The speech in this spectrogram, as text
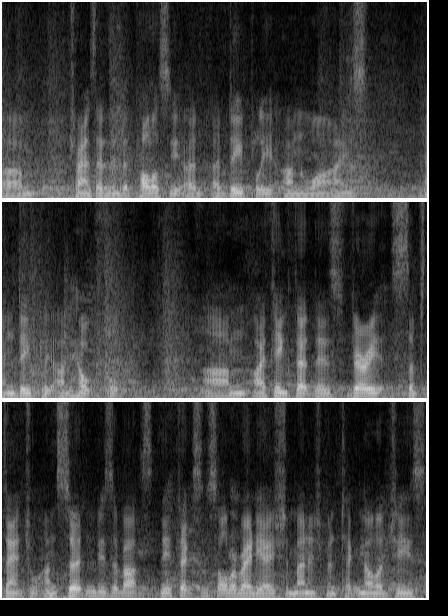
um, translated into policy are, are, deeply unwise and deeply unhelpful. Um, I think that there's very substantial uncertainties about the effects of solar radiation management technologies.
